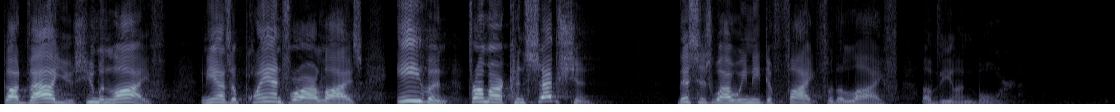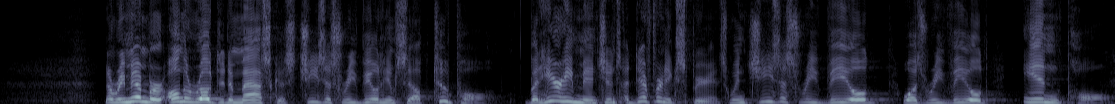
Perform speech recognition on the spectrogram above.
God values human life, and he has a plan for our lives, even from our conception. This is why we need to fight for the life of the unborn. Now remember, on the road to Damascus, Jesus revealed himself to Paul. But here he mentions a different experience when Jesus revealed was revealed in Paul.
